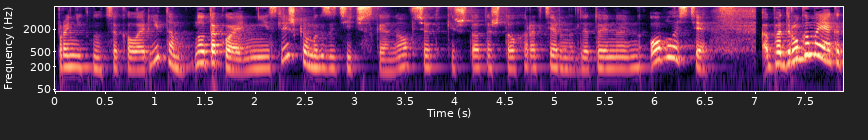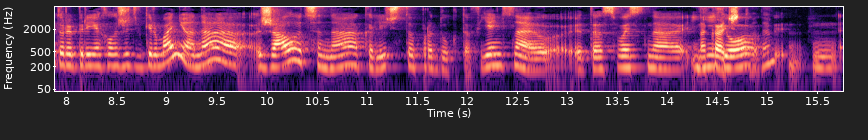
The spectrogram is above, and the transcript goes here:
проникнуться колоритом. Ну, такое, не слишком экзотическое, но все-таки что-то, что характерно для той или иной области. Подруга моя, которая переехала жить в Германию, она жалуется на количество продуктов. Я не знаю, это свойственно на ее... Качество, да?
